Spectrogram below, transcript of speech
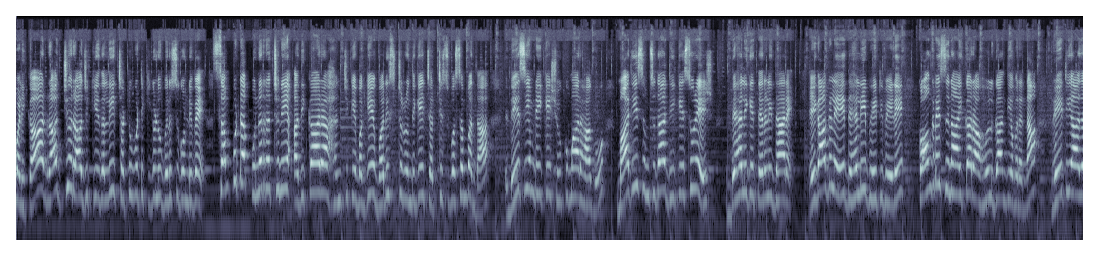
ಬಳಿಕ ರಾಜ್ಯ ರಾಜಕೀಯದಲ್ಲಿ ಚಟುವಟಿಕೆಗಳು ಬೆರೆಸುಗೊಂಡಿವೆ. ಸಂಪುಟ ಪುನರ್ರಚನೆ ಅಧಿಕಾರ ಹಂಚಿಕೆ ಬಗ್ಗೆ ವರಿಷ್ಠರೊಂದಿಗೆ ಚರ್ಚಿಸುವ ಸಂಬಂಧ ಡಿಸಿಎಂ ಡಿಕೆ ಶಿವಕುಮಾರ್ ಹಾಗೂ ಮಾಜಿ ಸಂಸದ ಡಿಕೆ ಸುರೇಶ್ ದೆಹಲಿಗೆ ತೆರಳಿದ್ದಾರೆ. ಈಗಾಗಲೇ ದೆಹಲಿ ಭೇಟಿ ವೇಳೆ ಕಾಂಗ್ರೆಸ್ ನಾಯಕ ರಾಹುಲ್ ಗಾಂಧಿ ಅವರನ್ನ ಭೇಟಿಯಾದ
